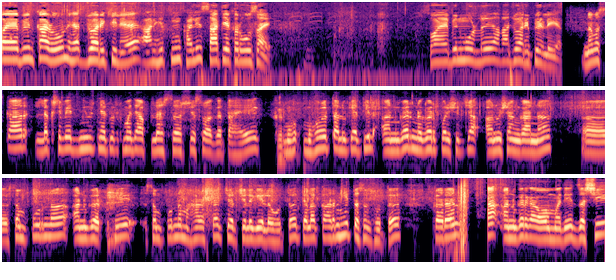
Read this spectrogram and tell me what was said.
सोयाबीन काढून ह्यात ज्वारी केली आहे आणि इथून खाली सात एकर ऊस आहे. सोयाबीन मोडलंय आता ज्वारी पेरली यात नमस्कार लक्षवेध न्यूज नेटवर्कमध्ये आपलं सहर्ष स्वागत आहे. मोह- मोहोळ तालुक्यातील अनगर नगर परिषदच्या अनुषंगानं संपूर्ण अनगर हे संपूर्ण महाराष्ट्रात चर्चेला गेलं होतं. त्याला कारणही तसंच होतं. कारण त्या अनगर गावामध्ये जशी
